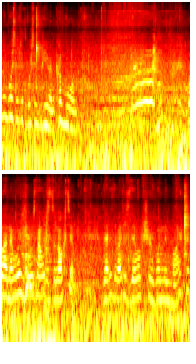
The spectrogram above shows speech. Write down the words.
Ну 88 гривень, камон. Ладно, ви вже узнали, що це ногті. Зараз давайте зайдемо в червоний маркет.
